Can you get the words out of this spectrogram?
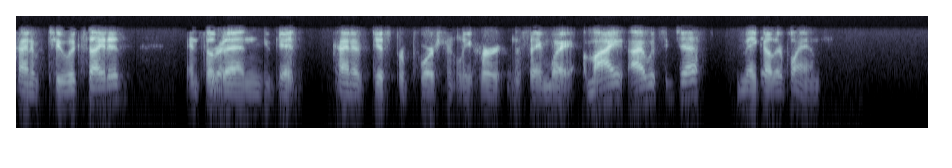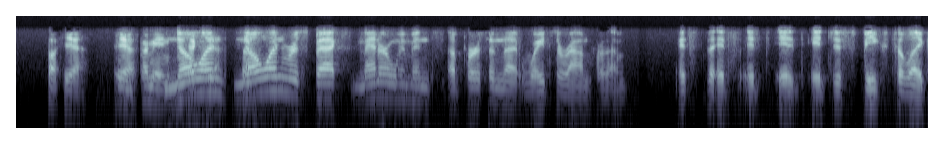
kind of too excited, and so Right. then you get kind of disproportionately hurt in the same way. My I would suggest make other plans. fuck yeah, yeah. I mean, no one no one respects men or women a person that waits around for them it's the- it's it it it just speaks to like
